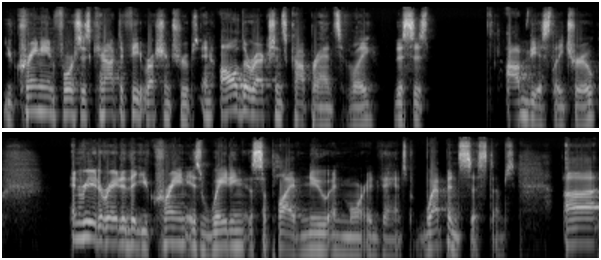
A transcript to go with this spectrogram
Ukrainian forces cannot defeat Russian troops in all directions comprehensively. This is obviously true. And reiterated that Ukraine is waiting a supply of new and more advanced weapon systems. Uh,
